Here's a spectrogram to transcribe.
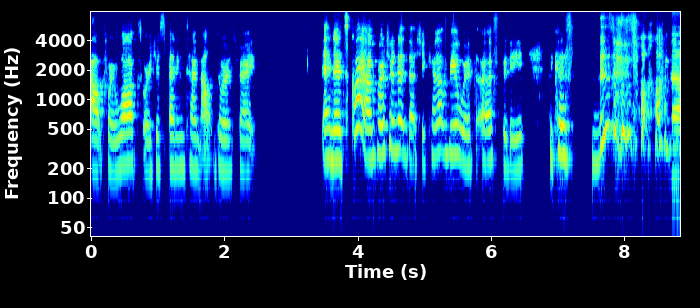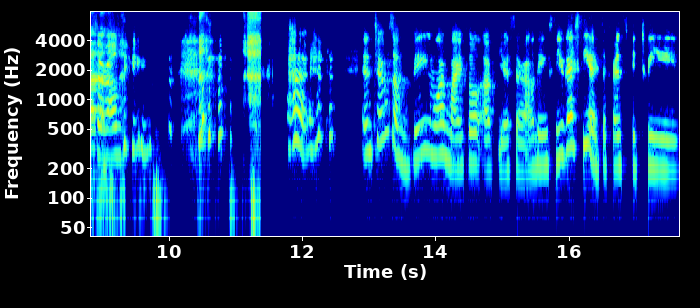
out for walks or just spending time outdoors, right? And it's quite unfortunate that she cannot be with us today because this is on Yeah. surroundings. In terms of being more mindful of your surroundings, do you guys see a difference between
